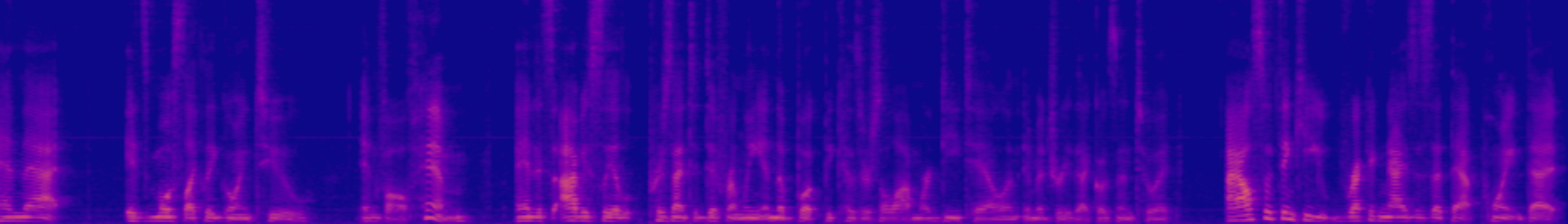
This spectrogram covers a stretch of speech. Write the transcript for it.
and that it's most likely going to involve him. And it's obviously presented differently in the book because there's a lot more detail and imagery that goes into it. I also think he recognizes at that point that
